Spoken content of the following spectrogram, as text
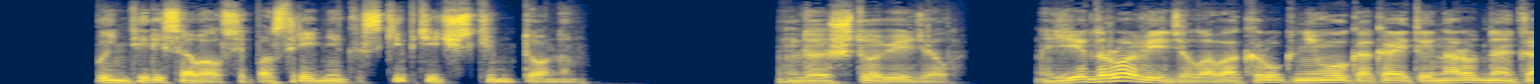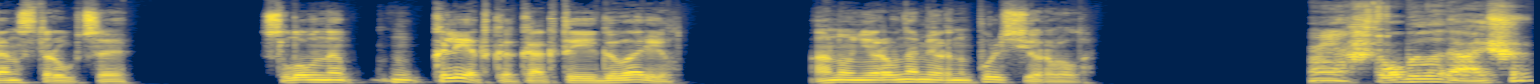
— поинтересовался посредник скептическим тоном. «Да что видел? Ядро видела, вокруг него какая-то инородная конструкция. Словно клетка, как ты и говорил. Оно неравномерно пульсировало. «И что было дальше?»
